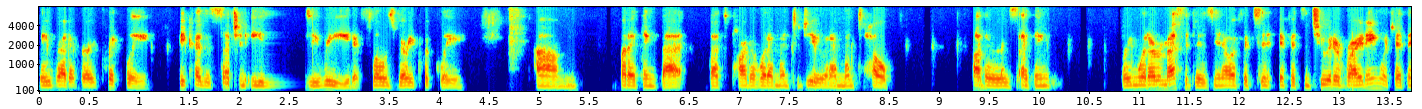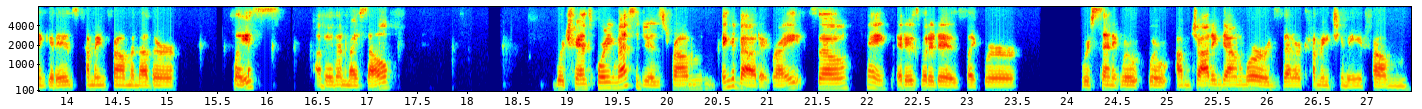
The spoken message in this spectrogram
they read it very quickly because it's such an easy read. It flows very quickly. Um, but I think that that's part of what I meant to do, and I meant to help others. I think bring whatever messages. You know, if it's if it's intuitive writing, which I think it is, coming from another place other than myself, we're transporting messages from. Think about it, right? So hey, it is what it is. Like we're we're sending we're, we're i'm jotting down words that are coming to me from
